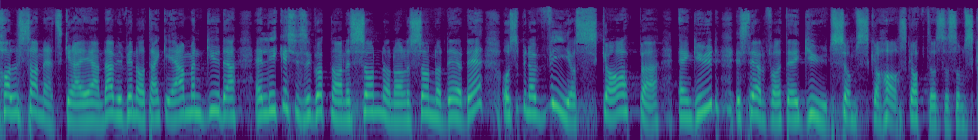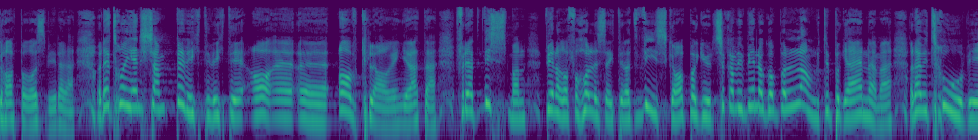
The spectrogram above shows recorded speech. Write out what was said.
halvsannhetsgreie igjen, der vi begynner å tenke ja, men Gud, jeg liker ikke så godt når han er sånn og når han er sånn og det og det. Og så begynner vi å skape en Gud istedenfor at det er Gud som skal, har skapt oss, og som skaper oss videre. Og Det tror jeg er en kjempeviktig viktig avklaring i dette. Fordi at Hvis man begynner å forholde seg til at vi skaper Gud, så kan vi begynne å gå på langt ut på greiene med, og der vi tror vi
